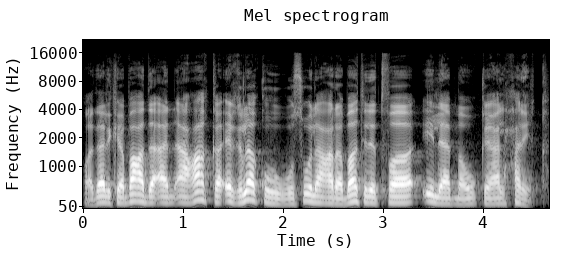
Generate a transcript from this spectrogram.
وذلك بعد أن أعاق إغلاقه وصول عربات الإطفاء إلى موقع الحريق.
